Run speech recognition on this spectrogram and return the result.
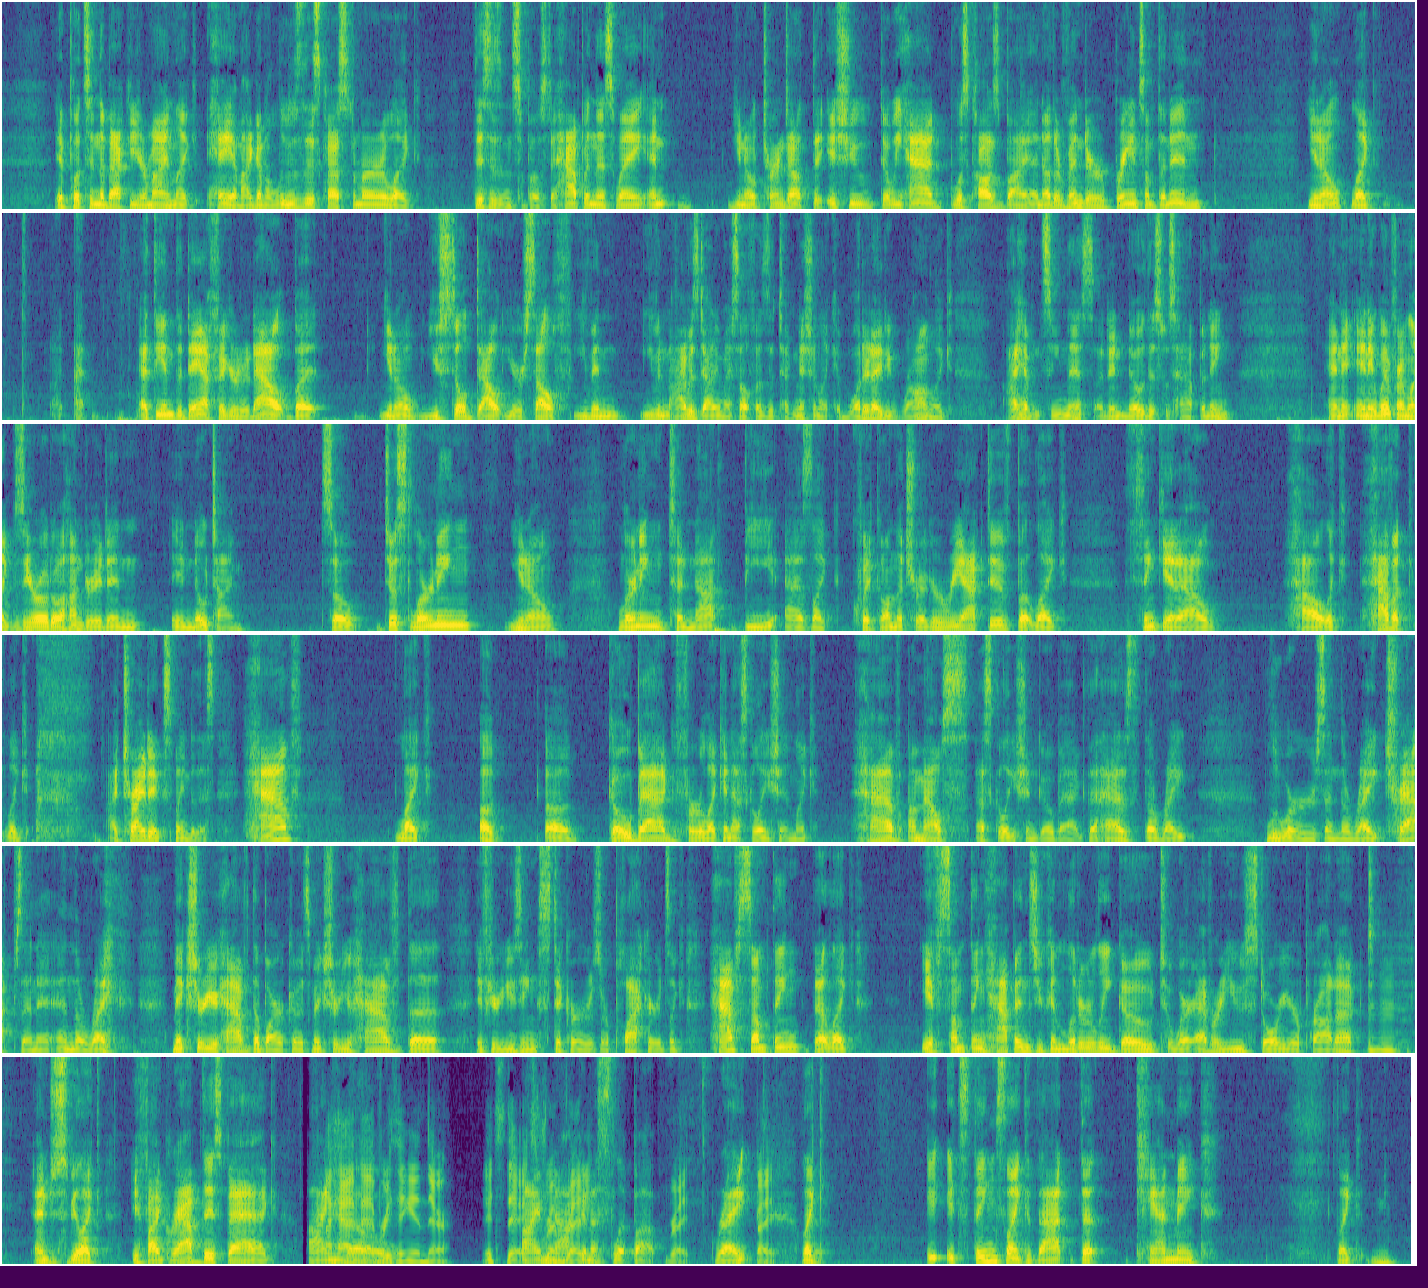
it puts in the back of your mind like, hey, am I gonna lose this customer? Like this isn't supposed to happen this way, and you know, turns out the issue that we had was caused by another vendor bringing something in. You know, like at the end of the day, I figured it out, but you know you still doubt yourself. Even even i was doubting myself as a technician like what did i do wrong? Like i haven't seen this. I didn't know this was happening. And it, and it went from like 0 to a 100 in in no time. So just learning you know learning to not be as like quick on the trigger reactive but like think it out. How like have a like i try to explain to this. Have like a a go bag for like an escalation. Like have a mouse escalation go bag that has the right lures and the right traps in it and the right make sure you have the barcodes make sure you have the if you're using stickers or placards like have something that like if something happens you can literally go to wherever you store your product mm-hmm. and just be like if i grab this bag i, I have everything in there. It's there. It's i'm not ready. gonna slip up Right. right Right. like it, it's things like that that can make like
